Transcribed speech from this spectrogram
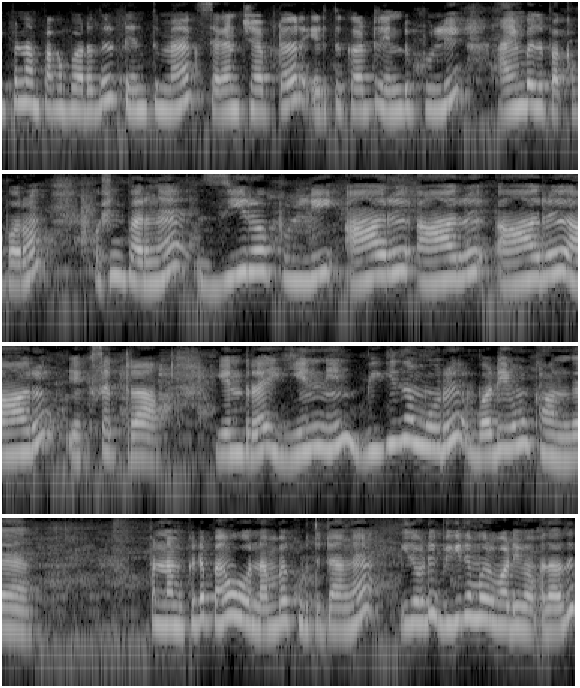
இப்போ நான் பார்க்க போகிறது டென்த்து மேக்ஸ் செகண்ட் சாப்டர் எடுத்துக்காட்டு ரெண்டு புள்ளி ஐம்பது பார்க்க போகிறோம். கொஷின் பாருங்கள் ஜீரோ புள்ளி ஆறு ஆறு ஆறு ஆறு எக்ஸட்ரா என்ற எண்ணின் விகிதமுறு வடிவம் காண்க. இப்போ நம்மக்கிட்ட பாருங்க ஒரு நம்பர் கொடுத்துட்டாங்க. இதோட விகிதமுறு வடிவம் அதாவது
